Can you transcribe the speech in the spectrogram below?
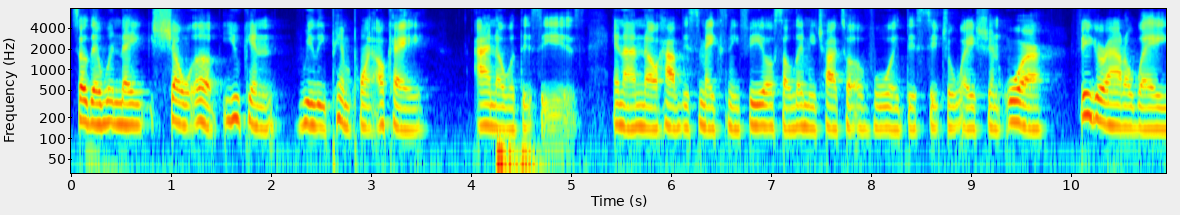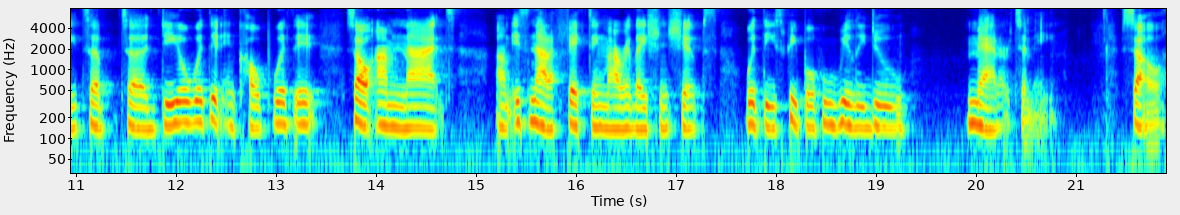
so that when they show up you can really pinpoint okay i know what this is and i know how this makes me feel so let me try to avoid this situation or figure out a way to to deal with it and cope with it so i'm not um, it's not affecting my relationships with these people who really do matter to me. So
